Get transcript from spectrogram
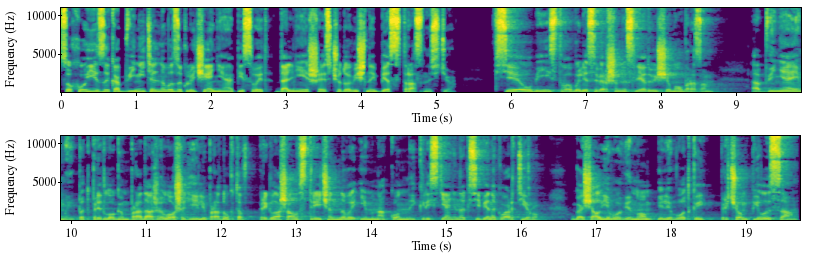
Сухой язык обвинительного заключения описывает дальнейшее с чудовищной бесстрастностью. Все убийства были совершены следующим образом — Обвиняемый под предлогом продажи лошади или продуктов приглашал встреченного им на конный крестьянина к себе на квартиру, угощал его вином или водкой, причем пил и сам.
